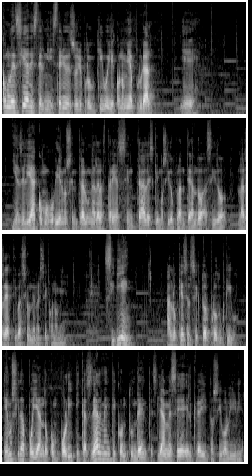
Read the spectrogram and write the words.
como les decía, desde el Ministerio de Desarrollo Productivo y Economía Plural, eh, y en realidad como gobierno central, una de las tareas centrales que hemos ido planteando ha sido la reactivación de nuestra economía. Si bien a lo que es el sector productivo hemos ido apoyando con políticas realmente contundentes, llámese el crédito Sí Bolivia,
